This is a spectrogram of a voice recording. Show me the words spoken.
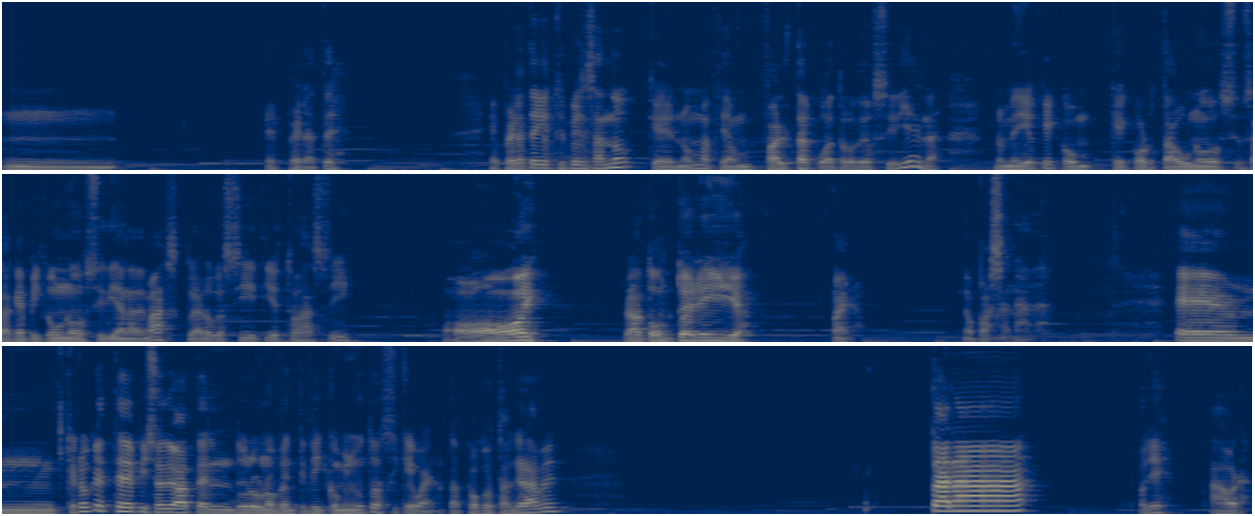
Mmm, Espérate. Espérate que estoy pensando que no me hacían falta cuatro de obsidiana. No me digas que, que corta uno, o sea, que pica uno de obsidiana además. Claro que sí, tío, esto es así. ¡Ay! La tontería. Bueno, no pasa nada. Em, creo que este episodio va a tener, dura unos 25 minutos, así que bueno, tampoco es tan grave. ¡Tarán! Oye, ahora.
